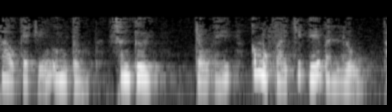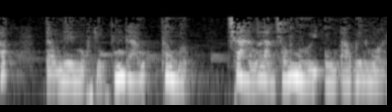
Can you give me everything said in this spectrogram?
sau cây kiển um tùm, xanh tươi. Trong ấy có một vài chiếc ghế bành lùn, thấp, tạo nên một chỗ kín đáo, thân mật, xa hẳn làn sóng người ồn ào bên ngoài.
